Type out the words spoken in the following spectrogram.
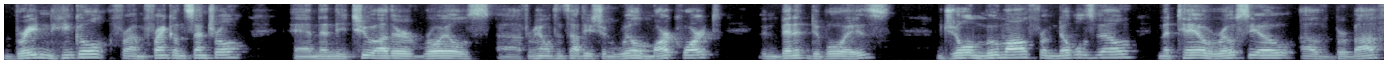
Braden Hinkle from Franklin Central, and then the two other Royals uh, from Hamilton Southeastern, Will Marquardt and Bennett Dubois, Joel Mumal from Noblesville, Mateo Rocio of Brebeuf,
